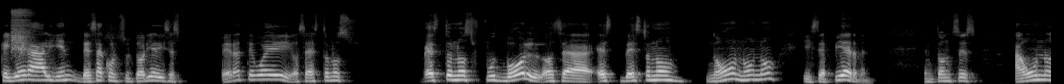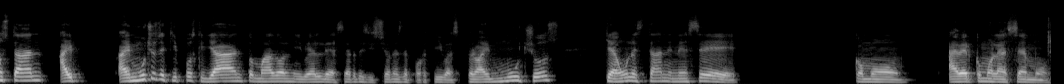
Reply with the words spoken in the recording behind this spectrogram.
que llega alguien de esa consultoría y dices, espérate, güey, o sea, esto no es, esto no es fútbol, o sea, es, de esto no, no, no, no, y se pierden. Entonces, aún no están, hay, hay muchos equipos que ya han tomado el nivel de hacer decisiones deportivas, pero hay muchos que aún están en ese, como, a ver cómo le hacemos.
